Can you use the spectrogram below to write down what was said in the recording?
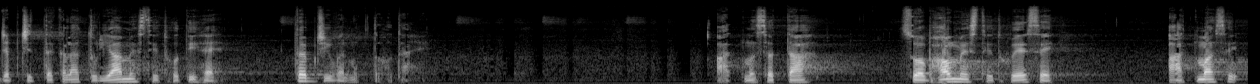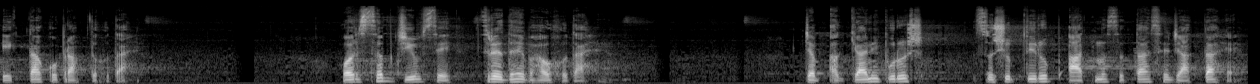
जब चित्तकला तुरिया में स्थित होती है, तब जीवन मुक्त होता है। आत्मसत्ता स्वभाव में स्थित हुए से आत्मा से एकता को प्राप्त होता है और सब जीव से हृदय भाव होता है। जब अज्ञानी पुरुष सुषुप्ति रूप आत्मसत्ता से जागता है,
